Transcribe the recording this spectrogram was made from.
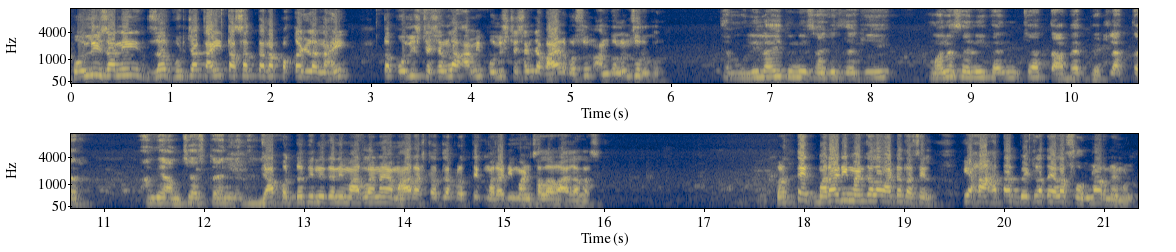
पोलिसांनी जर पुढच्या काही तासात त्यांना पकडलं नाही तर पोलीस स्टेशनला आम्ही पोलीस स्टेशनच्या बाहेर बसून आंदोलन सुरू करू. त्या मुलीलाही तुम्ही सांगितलं की मनसैनिकांच्या ताब्यात भेटलात तर आम्ही आमच्या स्टँडने ज्या पद्धतीने त्यांनी मारला नाही महाराष्ट्रातल्या प्रत्येक मराठी माणसाला राग आला असेल. प्रत्येक मराठी माणसाला वाटत असेल की हा हातात भेटला तर याला सोडणार नाही म्हणून.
